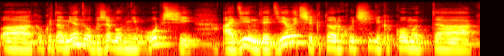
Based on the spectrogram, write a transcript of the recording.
а, какой-то момент уже был не общий, а один для девочек, которых учили какому-то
